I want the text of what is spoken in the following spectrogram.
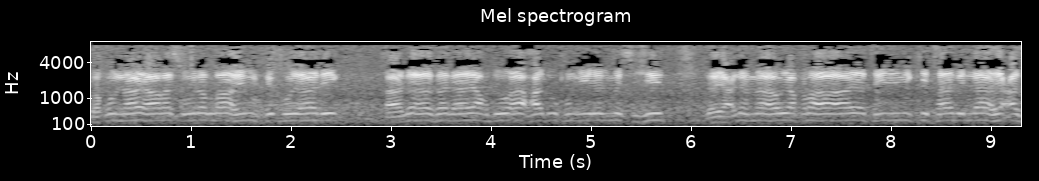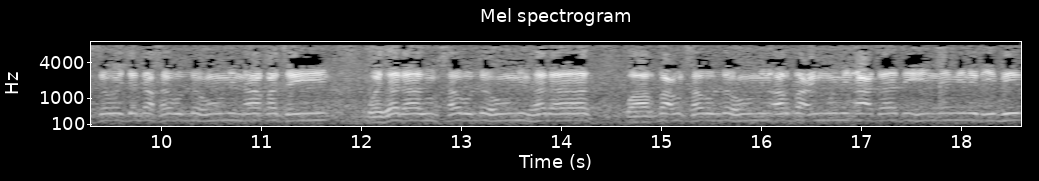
فقلنا يا رسول الله نحب ذلك. قال أفلا يغدو أحدكم إلى المسجد؟ فيعلم أو يقرأ آيتين من كتاب الله عز وجل خير له من ناقتين وثلاث خير له من ثلاث وأربع خير له من أربع ومن أعدادهن من الإبل.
